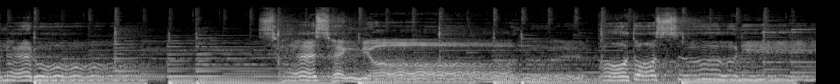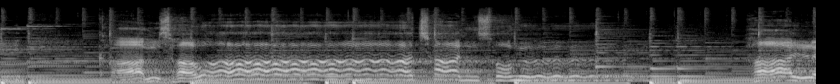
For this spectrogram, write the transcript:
은혜로 새 생명을 얻었으니 감사와 찬송을 할렐루야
